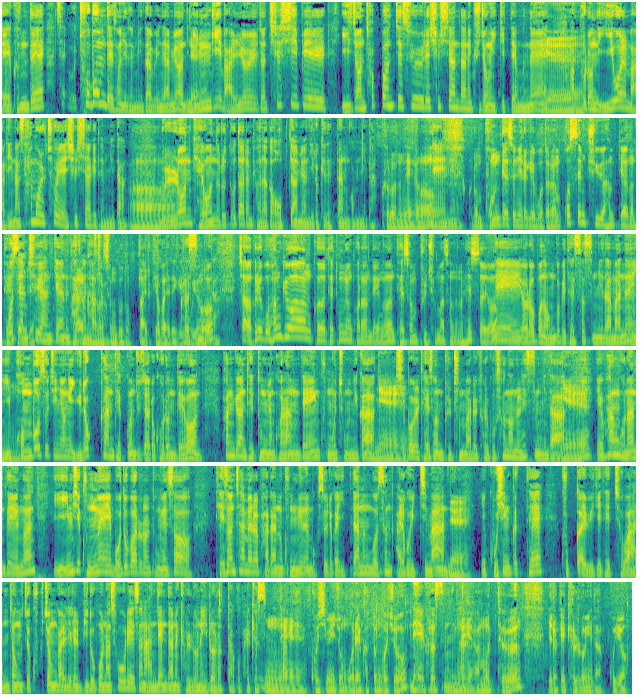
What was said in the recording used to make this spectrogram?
예, 근데 세- 초봄 대선이 됩니다. 왜냐하면 네. 임기 만료일 전 70일 이전 첫 번째 수요일에 실시한다는 규정이 있기 때문에 예. 앞으로는 2월 말이나 3월 초에 실시하게 됩니다. 아, 물론 개원으로 또 다른 변화가 없다면 이렇게 됐다는 겁니다. 그렇네요. 네네. 그럼 봄 대선이라기보다는 꽃샘 추위와 함께하는 대선 꽃샘 추위와 함께하는 할 대선이죠. 가능성도 높다 이렇게 봐야 되겠고요. 그렇습니다. 자 그리고 황교안 그 대통령 권한대행은 대선 불출마 선언을 했어요. 네, 여러 번 언급이 됐었습니다만은 음. 이 범보수 진영의 유력 한 대권 주자로 거론되어 온 황교안 대통령 권한대행 국무총리가 예. 15일 대선 불출마를 결국 선언을 했습니다. 예. 예, 황 권한대행은 이 임시 국무회의 모두 발언을 통해서 대선 참여를 바라는 국민의 목소리가 있다는 것은 알고 있지만 네. 이 고심 끝에 국가 위기 대처와 안정적 국정 관리를 미루거나 소홀히 해서는 안 된다는 결론에 이르렀다고 밝혔습니다. 네, 네, 고심이 좀 오래 갔던 거죠. 그렇습니다. 네, 아무튼 이렇게 결론이 났고요.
